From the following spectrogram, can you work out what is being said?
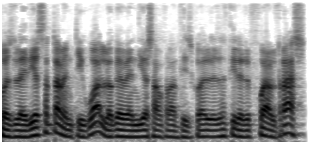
pues le dio exactamente igual lo que vendió San Francisco. Es decir, él fue al rush.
